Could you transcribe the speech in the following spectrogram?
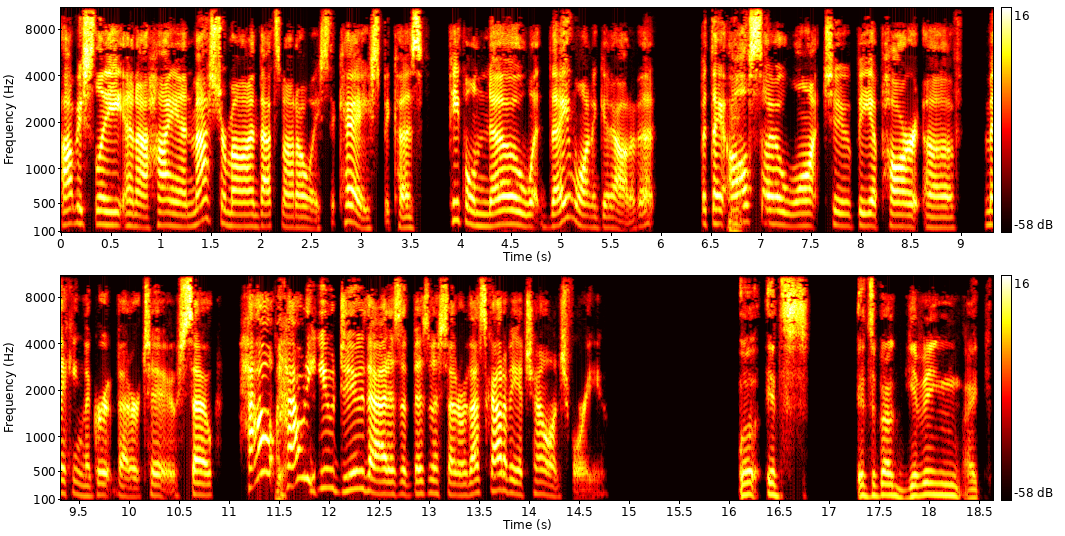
obviously in a high end mastermind, that's not always the case because people know what they want to get out of it but they mm-hmm. also want to be a part of making the group better too. So how, yeah. how do you do that as a business owner? That's got to be a challenge for you. Well, it's, it's about giving like,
